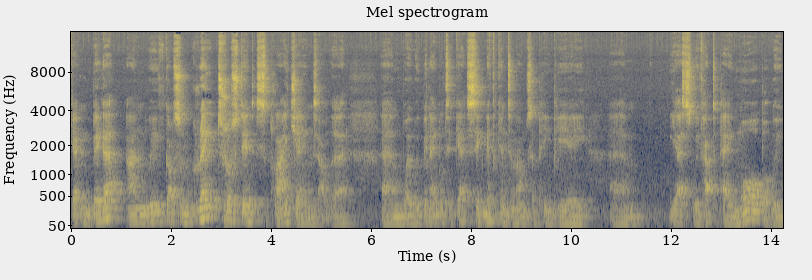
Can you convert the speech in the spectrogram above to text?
getting bigger and we've got some great trusted supply chains out there um, where we've been able to get significant amounts of PPE. Yes, we've had to pay more, but we,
